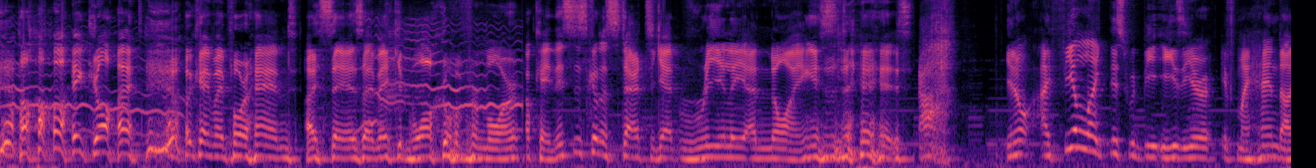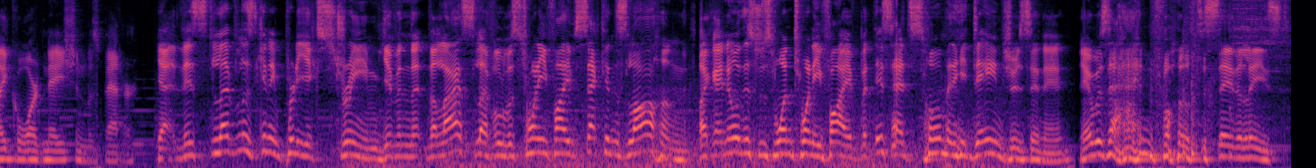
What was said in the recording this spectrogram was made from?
oh my god. Okay, my poor hand. I say as I make it walk over more. Okay, this is gonna start to get really annoying, isn't it? Ah. You know, I feel like this would be easier if my hand-eye coordination was better. Yeah, this level is getting pretty extreme given that the last level was 25 seconds long. Like, I know this was 125, but this had so many dangers in it. It was a handful, to say the least.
